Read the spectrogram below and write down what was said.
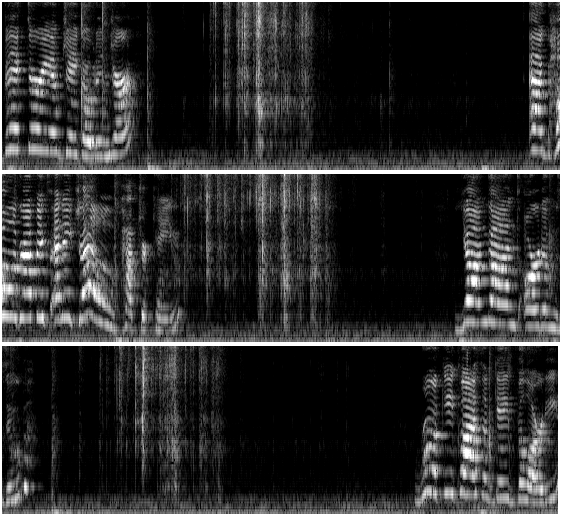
Victory Jake Oettinger. Ag Holographics NHL, Patrick Kane. Young Guns, Artem Zub. Rookie class of Gabe Vilardi.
